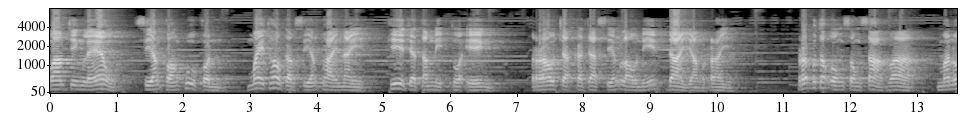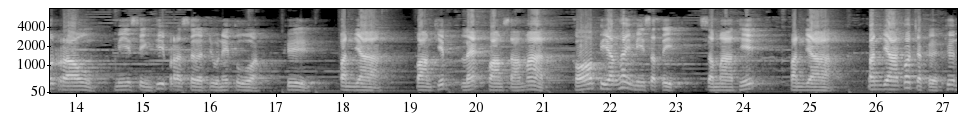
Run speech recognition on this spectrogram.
ความจริงแล้ว เสียงของผู้คนไม่เท่ากับเสียงภายใน ที่จะตำหนิตัวเอง เราจะกระจัดเสียงเหล่านี้ได้อย่างไร พระพุทธองค์ทรงทราบว่า มนุษย์เรามีสิ่งที่ประเสริฐอยู่ในตัว คือปัญญา ความคิดและความสามารถ ขอเพียงให้มีสติ สมาธิ ปัญญา ปัญญาก็จะเกิดขึ้น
